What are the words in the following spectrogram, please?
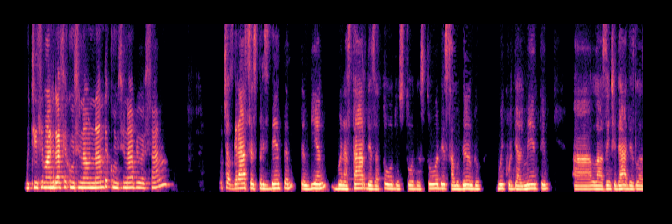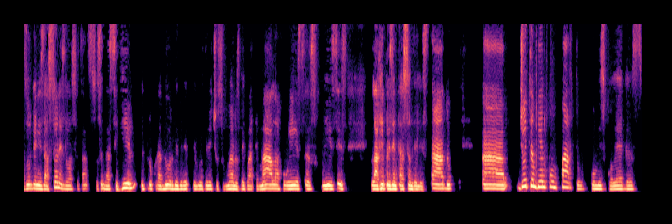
Muchísimas gracias, comisionado Hernández. Comisionada Piovesan. Muchas gracias, Presidenta. También buenas tardes a todos, todas, todas, saludando muy cordialmente a las entidades, las organizaciones de la sociedad civil, el Procurador de, los Humanos de Guatemala, jueces, jueces, la representación del Estado. Yo también comparto con mis colegas,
